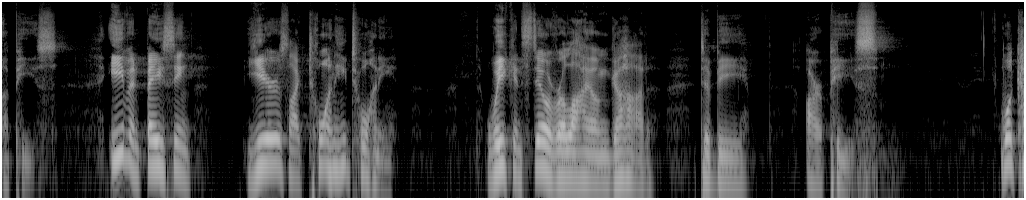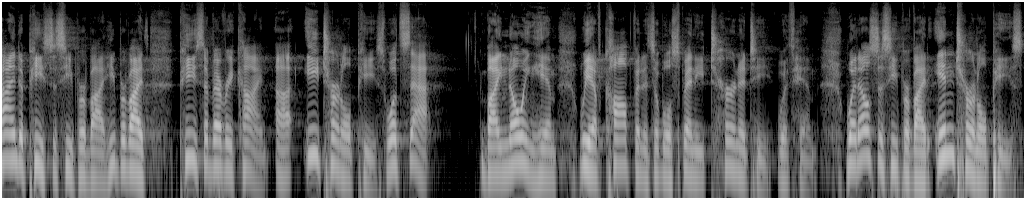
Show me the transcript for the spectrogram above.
a peace. Even facing years like 2020, we can still rely on God to be our peace. What kind of peace does He provide? He provides peace of every kind, uh, eternal peace. What's that? By knowing Him, we have confidence that we'll spend eternity with Him. What else does He provide? Internal peace,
